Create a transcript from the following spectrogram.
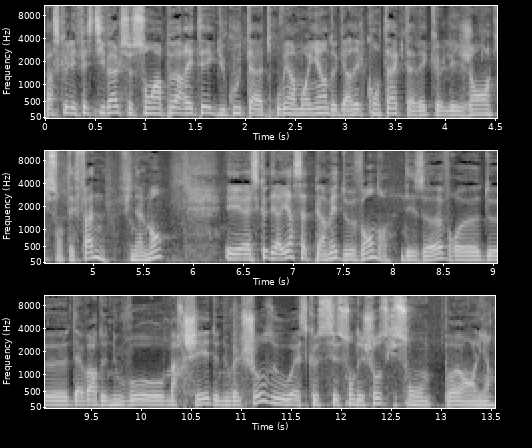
parce que les festivals se sont un peu arrêtés et que du coup tu as trouvé un moyen de garder le contact avec les gens qui sont tes fans finalement? Et est-ce que derrière ça te permet de vendre des œuvres, de d'avoir de nouveaux marchés, de nouvelles choses, ou est-ce que ce sont des choses qui sont pas en lien?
